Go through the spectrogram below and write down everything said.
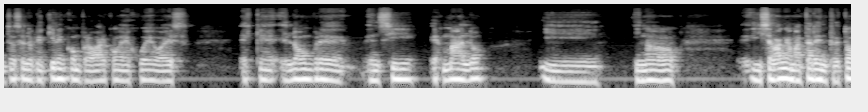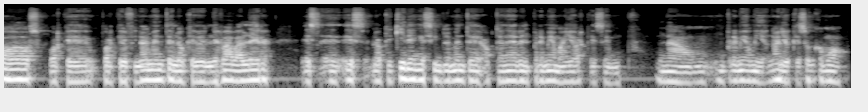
entonces lo que quieren comprobar con el juego es, es que el hombre en sí es malo y, y, no y se van a matar entre todos porque, porque finalmente lo que les va a valer es, es lo que quieren es simplemente obtener el premio mayor, que es un, un, premio millonario, que son como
